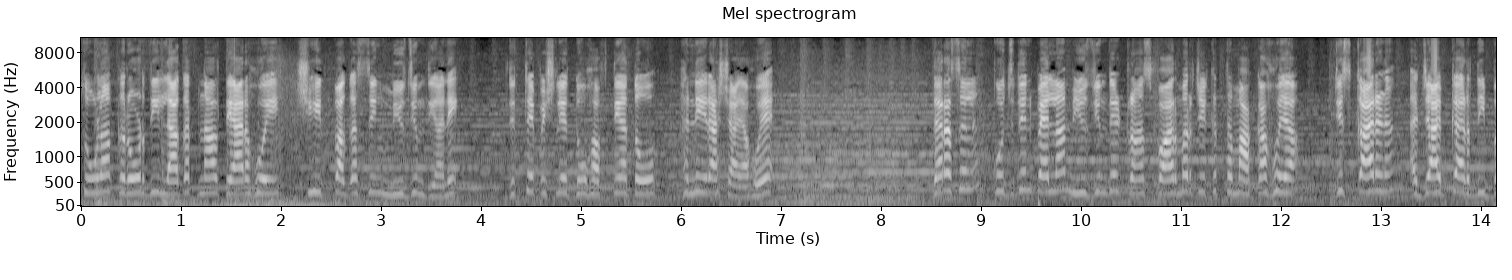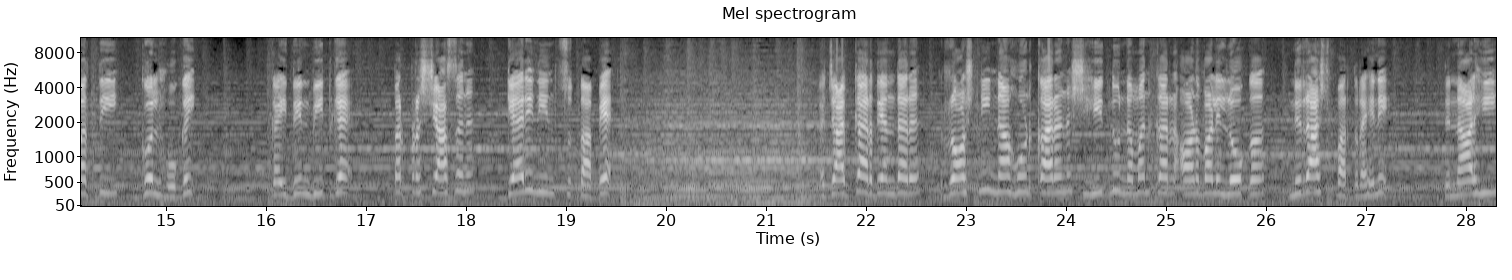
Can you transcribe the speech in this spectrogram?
16 ਕਰੋੜ ਦੀ ਲਾਗਤ ਨਾਲ ਤਿਆਰ ਹੋਏ ਸ਼ਹੀਦ ਭਗਤ ਸਿੰਘ ਮਿਊਜ਼ੀਅਮ ਦੀਆਂ ਨੇ। ਜਿੱਥੇ ਪਿਛਲੇ 2 ਹਫ਼ਤਿਆਂ ਤੋਂ ਹਨੇਰਾ ਛਾਇਆ ਹੋਇਆ ਹੈ। ਦਰਅਸਲ, ਕੁਝ ਦਿਨ ਪਹਿਲਾਂ ਮਿਊਜ਼ੀਅਮ ਦੇ ਟਰਾਂਸਫਾਰਮਰ 'ਚ ਇੱਕ ਧਮਾਕਾ ਹੋਇਆ, ਜਿਸ ਕਾਰਨ ਅਜਾਇਬ ਘਰ ਦੀ ਬੱਤੀ ਗੁੱਲ ਹੋ ਗਈ। ਕਈ ਦਿਨ ਬੀਤ ਗਏ, ਪਰ ਪ੍ਰਸ਼ਾਸਨ ਗਹਿਰੀ ਨੀਂਦ ਸੁੱਤਾ ਪਿਆ ਅਜਾਇਬ ਘਰ ਦੇ ਅੰਦਰ ਰੋਸ਼ਨੀ ਨਾ ਹੋਣ ਕਾਰਨ ਸ਼ਹੀਦ ਨੂੰ ਨਮਨ ਕਰਨ ਆਉਣ ਵਾਲੇ ਲੋਕ ਨਿਰਾਸ਼ ਪਰਤ ਰਹੇ ਨੇ ਤੇ ਨਾਲ ਹੀ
